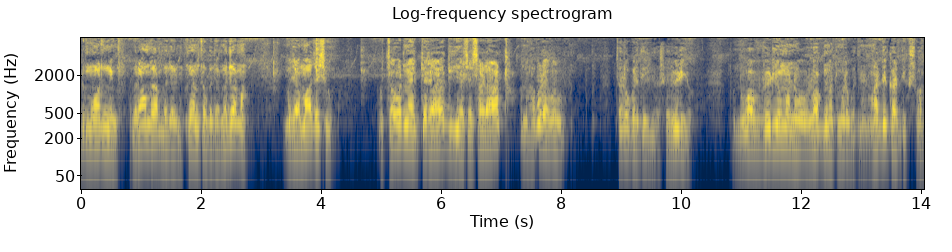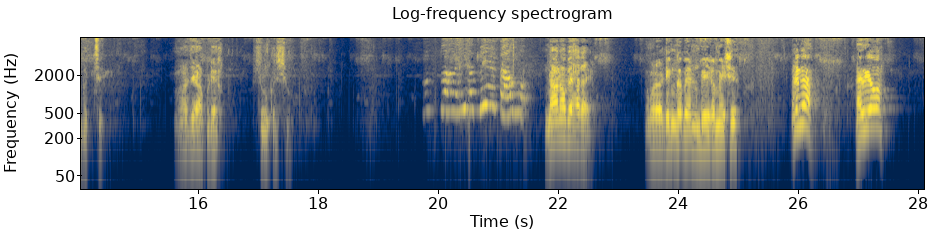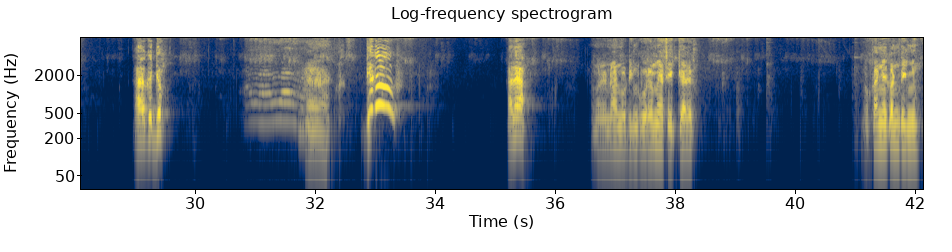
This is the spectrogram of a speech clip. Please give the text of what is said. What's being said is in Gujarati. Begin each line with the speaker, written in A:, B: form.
A: Good morning. રામ રામ બધાને. કેમ છો બધા? મજામાં? મજામાં જઈશું તો સવારના અત્યારે વાગી ગયા છે સાડા આઠ અને આપણે શરૂ કરી દઈ ગયો છે વીડિયો. તો નવા વિડીયોમાં, નવા વ્લોગમાં તમારું બધાનું હાર્દિક હાર્દિક સ્વાગત છે. આજે આપણે શું કરીશું? નાનો બેહારાય અમારા ડીંગાબેન બે રમે છે. રીંગા આવી આવો. આવ્યો કહેજો હા. ડીંગુ અમારે નાનું ડીંગુ રમે છે અત્યારે. લોકોને કન્ટિન્યુ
